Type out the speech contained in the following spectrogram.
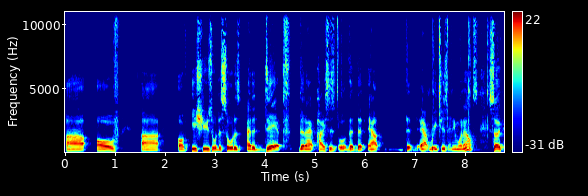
uh, of uh, of issues or disorders at a depth that outpaces or that that out that outreaches anyone else. So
